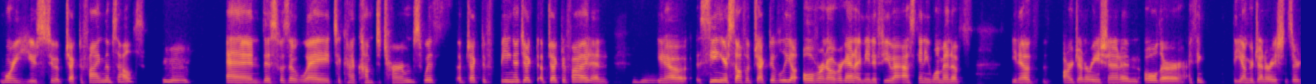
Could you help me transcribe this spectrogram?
more used to objectifying themselves mm-hmm. and this was a way to kind of come to terms with objective being object, objectified and mm-hmm. you know seeing yourself objectively over and over again i mean if you ask any woman of you know our generation and older i think the younger generations are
